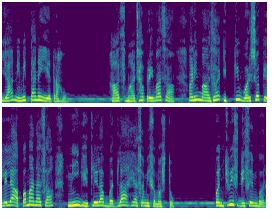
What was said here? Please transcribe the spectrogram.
या निमित्ताने येत राहो. हाच माझ्या प्रेमाचा आणि माझा इतकी वर्ष केलेल्या अपमानाचा मी घेतलेला बदला आहे असं मी समजतो. पंचवीस डिसेंबर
